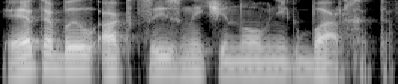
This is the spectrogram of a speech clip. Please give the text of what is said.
Это был акцизный чиновник Бархатов.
